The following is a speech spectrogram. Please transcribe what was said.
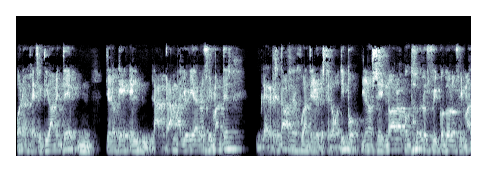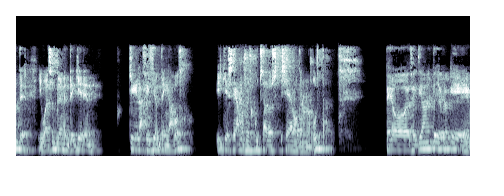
Bueno, efectivamente, yo creo que la gran mayoría de los firmantes le representa más el juego anterior que este logotipo. Yo no sé, no he hablado con todos los, con todos los firmantes. Igual simplemente quieren que la afición tenga voz y que seamos escuchados si hay algo que no nos gusta. Pero efectivamente yo creo que,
